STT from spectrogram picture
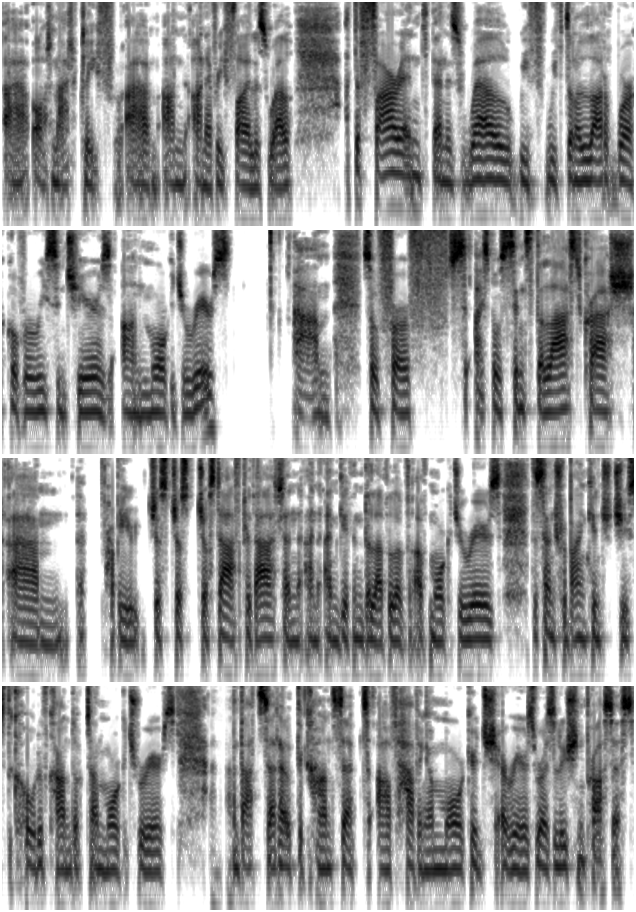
uh, automatically um, on, on every file as well. At the far end then as well, we've, we've done a lot of work over recent years on mortgage arrears. Um, so for, I suppose, since the last crash, um, uh, probably just, just, just after that, and, and, and given the level of, of mortgage arrears, the central bank introduced the code of conduct on mortgage arrears. And that set out the concept of having a mortgage arrears resolution process.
